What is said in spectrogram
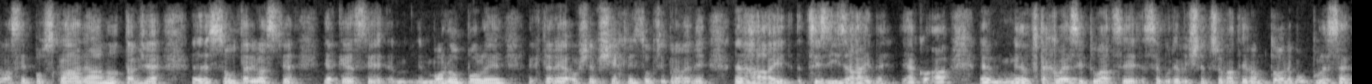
vlastně poskládáno, takže eh, jsou tady vlastně jakési monopoly, které ovšem všechny jsou připraveny eh, hájit cizí zájmy. Jako a v takové situaci se bude vyšetřovat jenom to, nebo bude se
